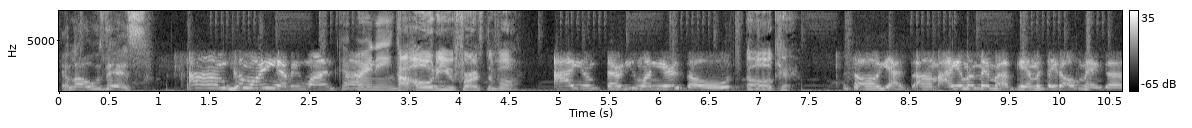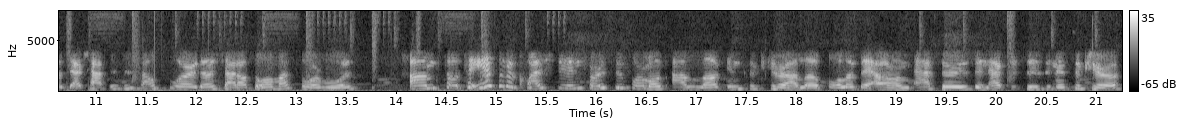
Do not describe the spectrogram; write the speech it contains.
Hello, who's this? Um, good morning, everyone. Good morning. How old are you, first of all? I am 31 years old. Oh, okay. So, yes, um, I am a member of Gamma Theta Omega. That chapter's in South Florida. Shout out to all my sorors. Um, so, to answer the question, first and foremost, I love Insecure. I love all of the um, actors and actresses in Insecure.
